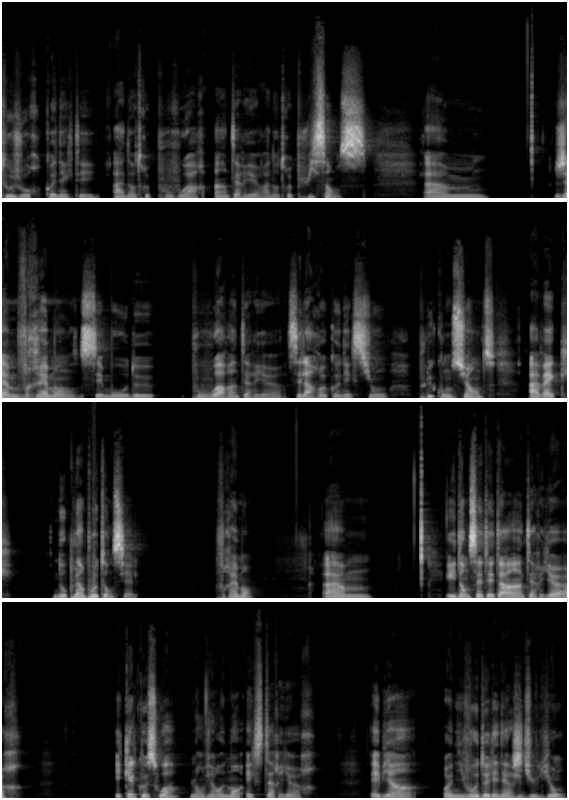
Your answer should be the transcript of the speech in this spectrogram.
toujours connectés à notre pouvoir intérieur, à notre puissance. Euh, j'aime vraiment ces mots de pouvoir intérieur. C'est la reconnexion plus consciente avec nos pleins potentiels. Vraiment. Euh, et dans cet état intérieur, et quel que soit l'environnement extérieur, eh bien, au niveau de l'énergie du lion,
